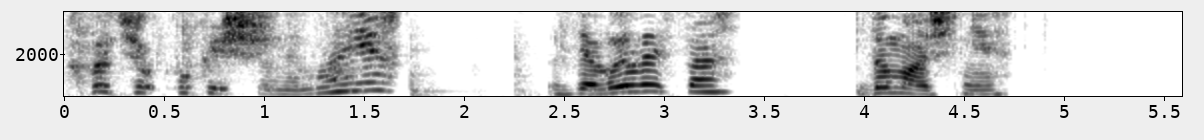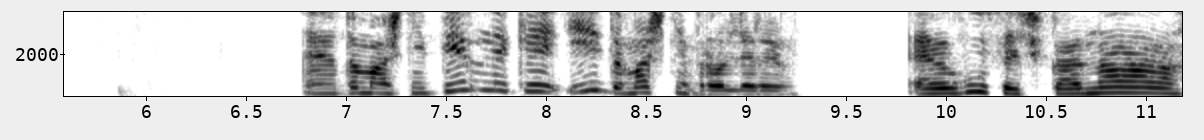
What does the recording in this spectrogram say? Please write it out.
Хоча поки що немає. З'явилися домашні. е, Домашні півники і домашні бролери. Е, Гусочка на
